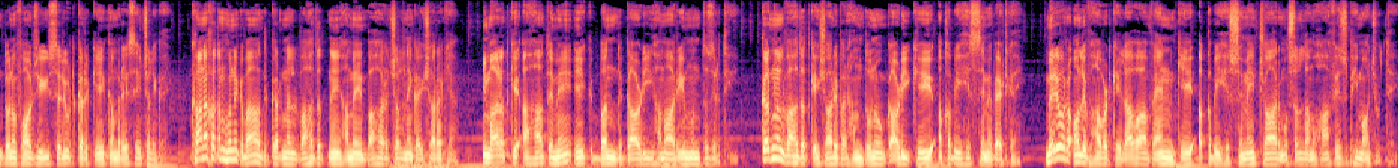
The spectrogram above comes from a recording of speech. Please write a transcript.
दोनों फौजी सल्यूट करके कमरे से चले गए। खाना खत्म होने के बाद कर्नल वाहदत ने हमें बाहर चलने का इशारा किया। इमारत के अहाते में एक बंद गाड़ी हमारी मुंतजर थी। कर्नल वाहदत के इशारे पर हम दोनों गाड़ी के अकबी हिस्से में बैठ गए। मेरे और ऑलिव हावर्ड के अलावा वैन के अकबी हिस्से में चार मुसल्ला मुहाफिज भी मौजूद थे।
